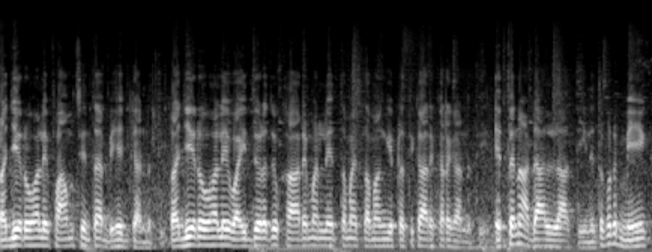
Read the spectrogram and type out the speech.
රජයේ රෝහලේ ෆාමසියෙන් තමයි බෙහෙත් ගන්න තියෙන්නේ. රජයේ රෝහලේ වෛද්‍යවරයතු කාර්යමණ්ඩලයෙන් තමයි තමන්ගේ ප්‍රතිකාර කරගන්න තියෙන්නේ. එතන අඩල්ලා තියෙන. එතකොට මේක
